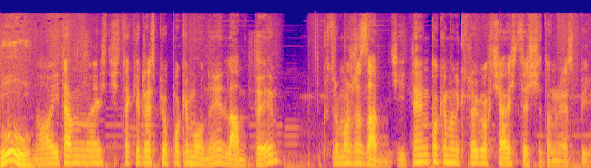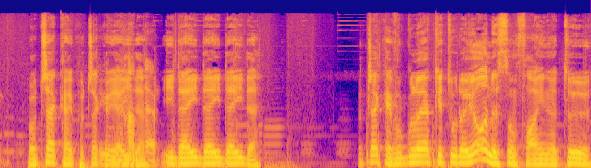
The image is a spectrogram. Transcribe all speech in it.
Uuu, No i tam się takie respią Pokemony, lampy, które można zabić. I ten Pokemon, którego chciałeś, też się tam respi. poczekaj, poczekaj, ja idę. Hunter. Idę, idę, idę, idę. Poczekaj, w ogóle jakie tu rejony są fajne, ty.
